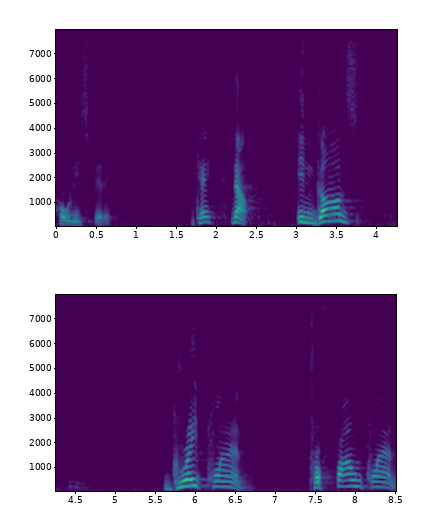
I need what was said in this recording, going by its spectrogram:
Holy Spirit. Okay? Now, in God's great plan, profound plan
